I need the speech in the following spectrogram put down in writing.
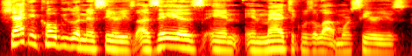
Shaq and Kobe's wasn't that serious. Isiah's and, and Magic was a lot more serious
